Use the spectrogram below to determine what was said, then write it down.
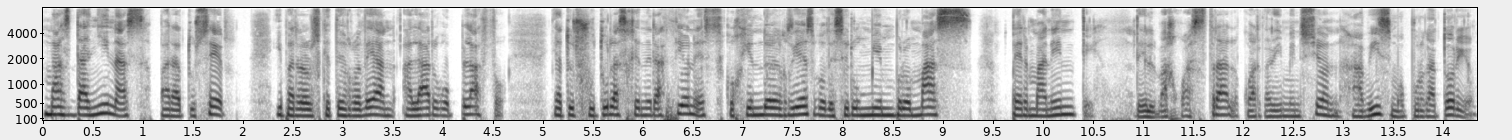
más dañinas para tu ser y para los que te rodean a largo plazo y a tus futuras generaciones, cogiendo el riesgo de ser un miembro más permanente del bajo astral, cuarta dimensión, abismo, purgatorio,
